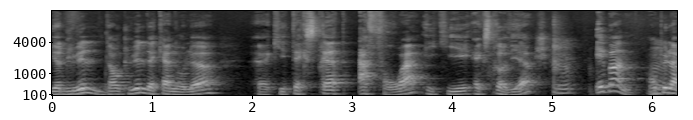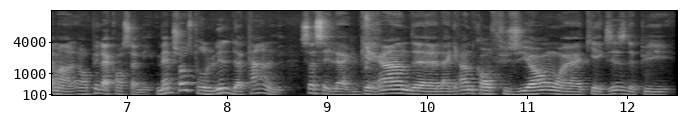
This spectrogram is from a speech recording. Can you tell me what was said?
Il y a de l'huile, donc l'huile de canola euh, qui est extraite à froid et qui est extra vierge est bonne. On, peut la, on peut la consommer. Même chose pour l'huile de palme. Ça, c'est la grande, euh, la grande confusion euh, qui existe depuis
